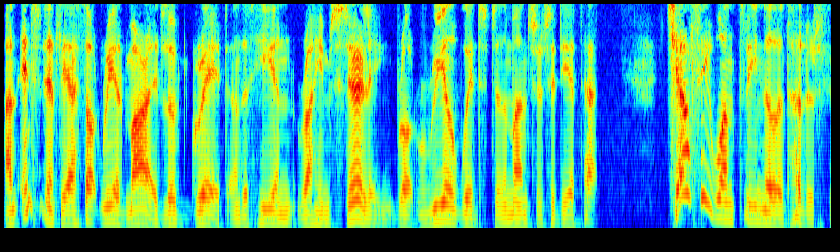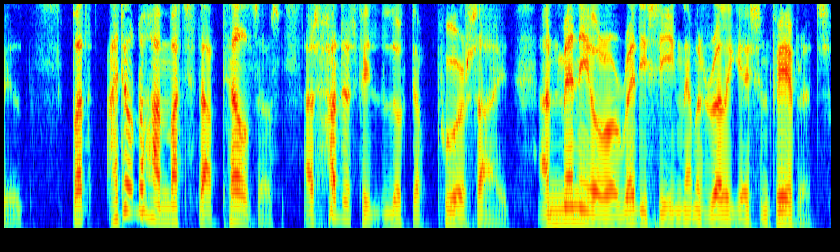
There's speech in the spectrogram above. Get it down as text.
and incidentally, I thought Riyad Mahrez looked great and that he and Raheem Sterling brought real wit to the Manchester City attack. Chelsea won 3 0 at Huddersfield, but I don't know how much that tells us, as Huddersfield looked a poor side, and many are already seeing them as relegation favourites.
